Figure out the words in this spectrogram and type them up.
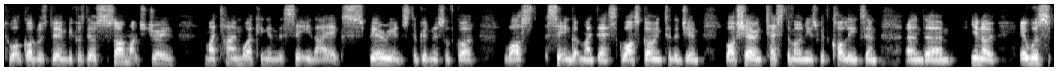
to what God was doing because there was so much during my time working in the city that I experienced the goodness of God whilst sitting at my desk, whilst going to the gym, while sharing testimonies with colleagues, and and um, you know, it was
